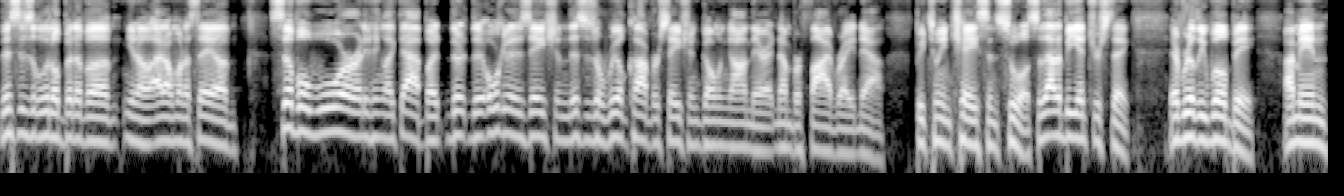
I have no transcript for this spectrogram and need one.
this is a little bit of a you know I don't want to say a civil war or anything like that, but the the organization this is a real conversation going on there at number five right now between Chase and Sewell. So that'll be interesting. It really will be. I mean,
